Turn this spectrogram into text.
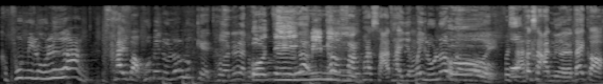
เขาพูดไม่รู้เรื่อง ใครบอกพูดไม่รู้เรื่องลูกเกดเธอนั่นแหละเป็นคนโอ้พูดจริงเรื่องไม่มี เธอฟังภาษาไทยยังไม่รู้เรื่องเลยโอ้ พูดภาษาเหนือได้ก่อน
